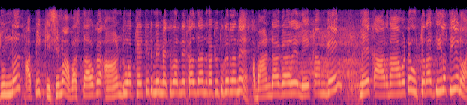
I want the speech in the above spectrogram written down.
දුන්නා. අපි කිසිම අවස්ථාවක ආණ්ඩුවක් හැටියට මේ මැතිවරණය කල් දාන්න කටයුතු කරලා නැහැ. භාණ්ඩාගාරයේ ලේකම්ගෙන් මේ කාරණාවට උත්තරක් දීලා තියෙනවා.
